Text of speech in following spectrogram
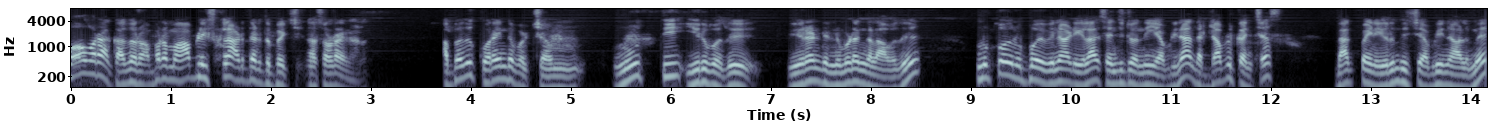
ஓவராக கதறும். அப்புறம் ஆப்ளிக்ஸ்க்கெலாம் அடுத்தடுத்த போயிடுச்சு. நான் சொல்கிறேன் நான். அப்போ அது குறைந்தபட்சம். நூற்றி இருபது. இரண்டு நிமிடங்களாவது முப்பது முப்பது வினாடிகளாக செஞ்சுட்டு வந்தீங்க அப்படின்னா அந்த டபுள் கன்சஸ் பேக் பெயின் இருந்துச்சு அப்படின்னாலுமே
